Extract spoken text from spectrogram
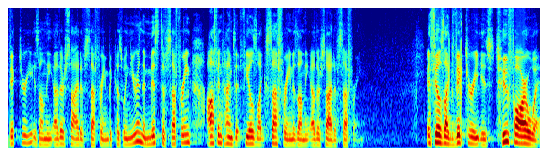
victory is on the other side of suffering. Because when you're in the midst of suffering, oftentimes it feels like suffering is on the other side of suffering. It feels like victory is too far away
